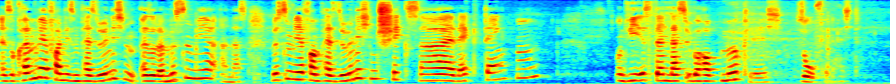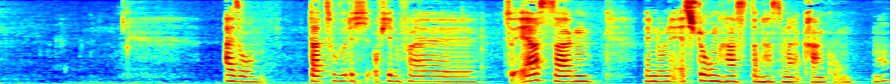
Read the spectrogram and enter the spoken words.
also können wir von diesem persönlichen, also da müssen wir anders, müssen wir vom persönlichen Schicksal wegdenken? Und wie ist denn das überhaupt möglich? So vielleicht. Also dazu würde ich auf jeden Fall zuerst sagen, wenn du eine Essstörung hast, dann hast du eine Erkrankung. Ne?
